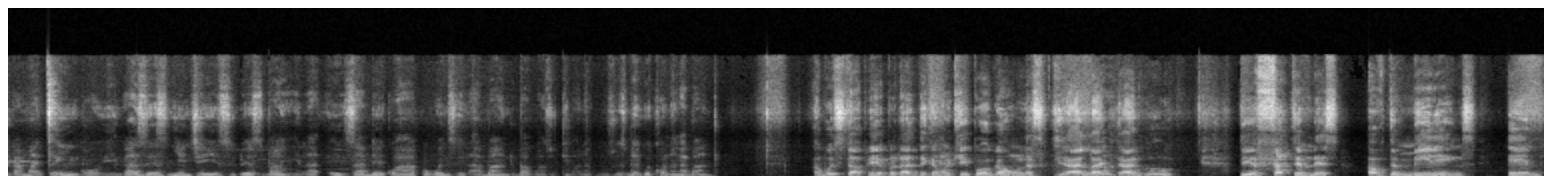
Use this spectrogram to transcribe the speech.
ngamacingo ingazezinye nje izinto ezibangela ezabekwa apho abantu bakwazi udibana kuzo zibekwe khona ngabantu I would stop here, but I think I'm gonna keep on going. Let's. I like that. Ooh. The effectiveness of the meetings in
